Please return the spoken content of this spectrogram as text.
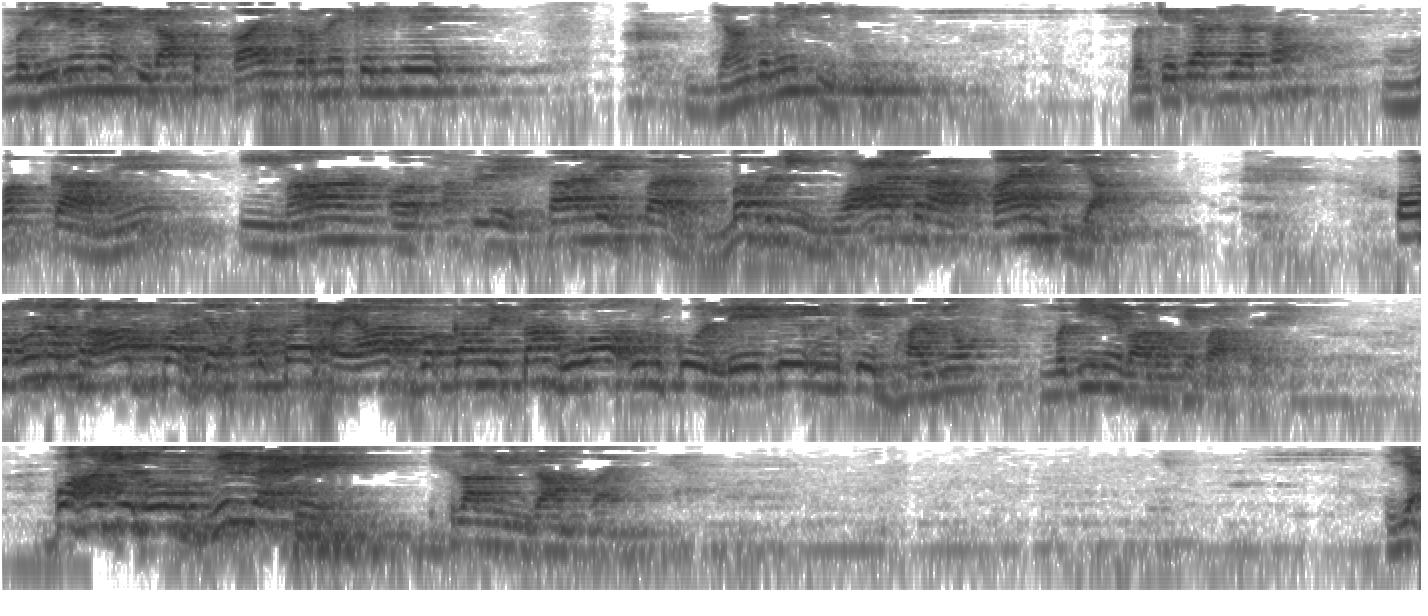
مدینے میں خلافت قائم کرنے کے لیے جنگ نہیں کی تھی، بلکہ کیا کیا تھا؟ مکہ میں ایمان اور عمل صالح پر مبنی معاشرہ قائم کیا۔ اور ان افراد پر جب عرصہ حیات مکہ میں تنگ ہوا، ان کو لے کے ان کے بھائیوں مدینے والوں کے پاس چلے وہاں یہ لوگ مل بیٹھے، اسلامی نظام قائم یا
